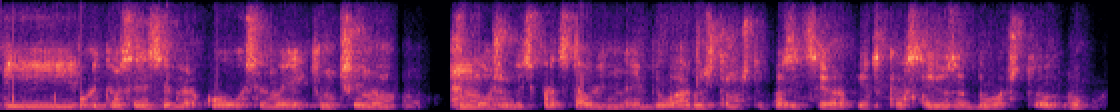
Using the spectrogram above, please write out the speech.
і в гэтым сэнсе абмяркоўваўся ну якім чынам может быть прадстаўленая Беларусь там что позиция Европейского союза было что ну,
